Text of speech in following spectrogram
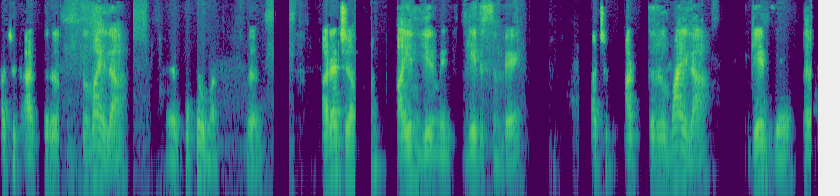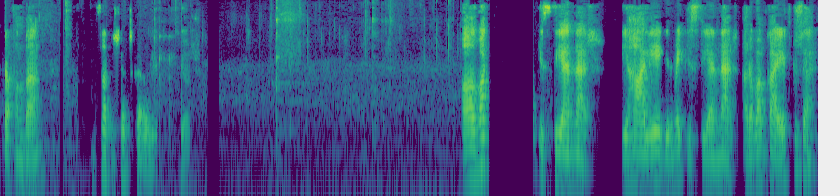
Açık arttırılmayla e, satılmadı. Aracım ayın 27'sinde açık arttırılmayla Gebze tarafından satışa çıkarılıyor. Almak isteyenler, ihaleye girmek isteyenler, arabam gayet güzel.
